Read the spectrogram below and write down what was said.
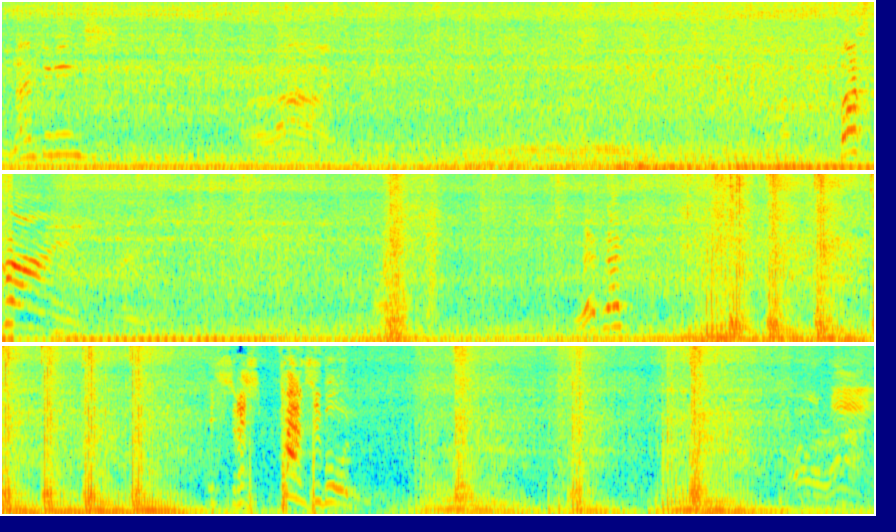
Kulantinings. Alright. Bus grind. Rev, rev. Responsible. Alright.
